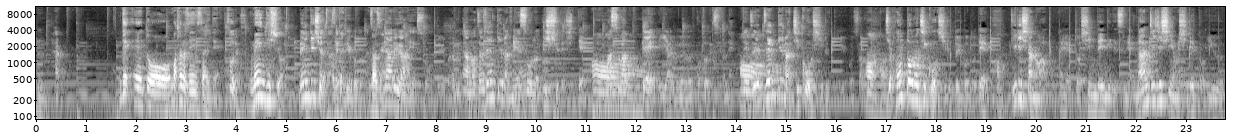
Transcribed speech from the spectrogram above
う。ん。はい。でえっ、とまあそれは前菜で。そうです。メインディッシュは？メインディッシュは座禅ということなんですね。あるいははい。瞑想あの座禅っていうのは瞑想の一種でしてまあ、座ってやることですよね。で禅禅っていうのは自己を知るということ。はいはい。じ本当の自己を知るということであギリシャの、えー、と神殿にですね汝自身を知れという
